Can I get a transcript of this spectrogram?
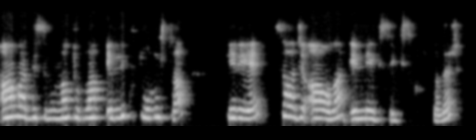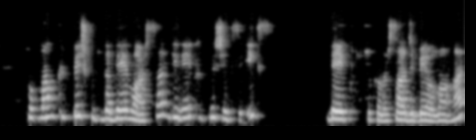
A maddesi bulunan toplam 50 kutu olursa geriye sadece A olan 50 eksi X kutu kalır. Toplam 45 kutuda B varsa geriye 45 eksi X B kutusu kalır. Sadece B olanlar.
